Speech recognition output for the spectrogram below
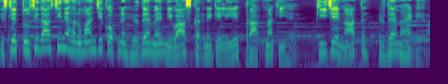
इसलिए तुलसीदास जी ने हनुमान जी को अपने हृदय में निवास करने के लिए प्रार्थना की है कीजे नाथ, हृदय में है डेरा।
